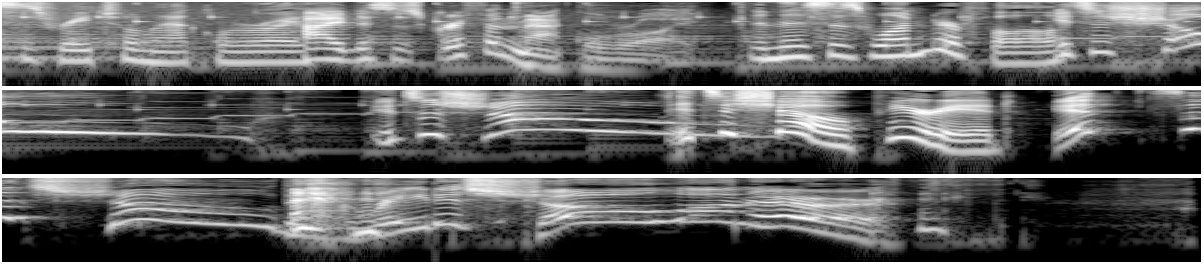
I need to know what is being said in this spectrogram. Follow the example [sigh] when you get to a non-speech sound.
Hi, this is Rachel McElroy. Hi, this is Griffin McElroy. And this is wonderful. It's a show. It's a show. It's a show, period. It's a show. The [laughs] greatest show on earth.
